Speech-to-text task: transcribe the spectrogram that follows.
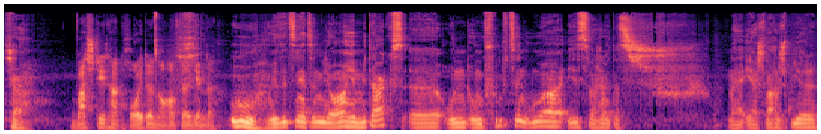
Tja, Was steht halt heute noch auf der Agenda? Uh, wir sitzen jetzt in Lyon hier mittags äh, und um 15 Uhr ist wahrscheinlich das, naja, eher schwache Spiel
